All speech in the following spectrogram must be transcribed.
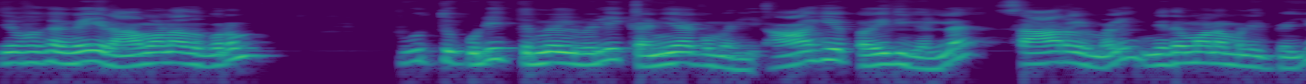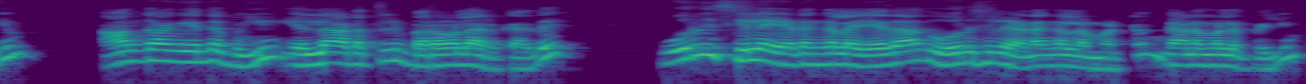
சிவகங்கை ராமநாதபுரம் தூத்துக்குடி திருநெல்வேலி கன்னியாகுமரி ஆகிய பகுதிகளில் சாரல் மழை மிதமான மழை பெய்யும். ஆங்காங்கே தான் பெய்யும். எல்லா இடத்துலையும் பரவலாக இருக்காது. ஒரு சில இடங்களில் ஏதாவது ஒரு சில இடங்களில் மட்டும் கனமழை பெய்யும்.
